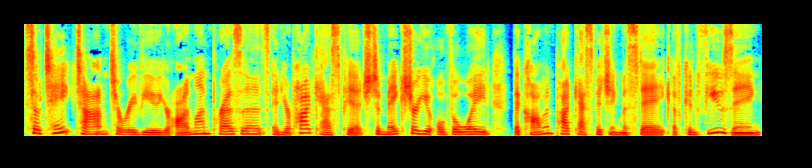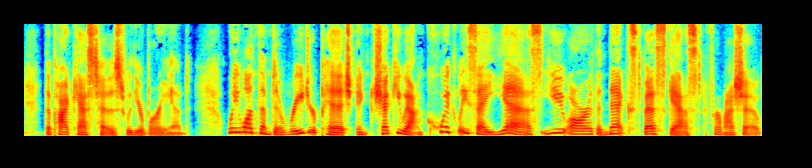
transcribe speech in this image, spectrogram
So take time to review your online presence and your podcast pitch to make sure you avoid the common podcast pitching mistake of confusing the podcast host with your brand. We want them to read your pitch and check you out and quickly say, yes, you are the next best guest for my show.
